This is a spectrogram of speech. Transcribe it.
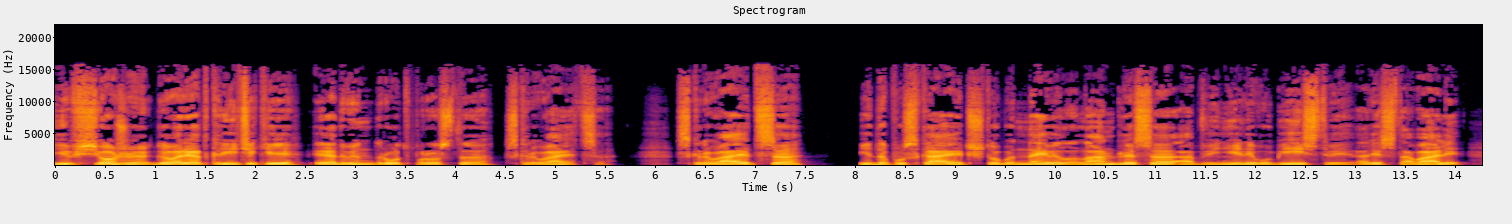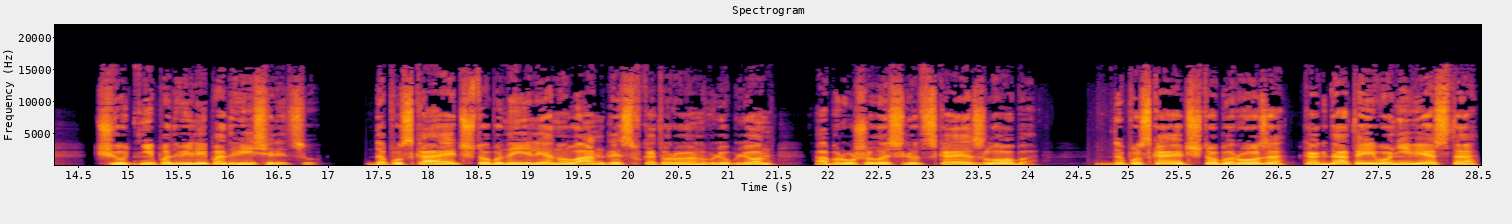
И все же, говорят критики, Эдвин Друд просто скрывается. Скрывается и допускает, чтобы Невилла Ландлеса обвинили в убийстве, арестовали, чуть не подвели под виселицу, допускает, чтобы на Елену Ландлес, в которую он влюблен, обрушилась людская злоба, допускает, чтобы Роза, когда-то его невеста,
